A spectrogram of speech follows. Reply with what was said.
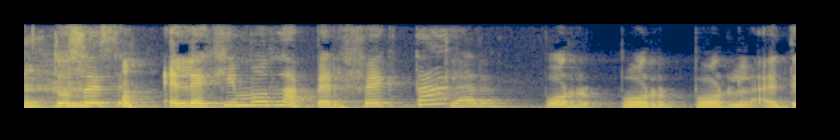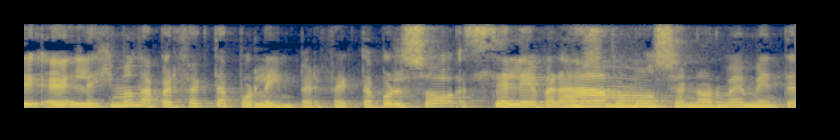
Entonces, elegimos la perfecta por, por, por elegimos la perfecta por la imperfecta por eso celebramos enormemente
